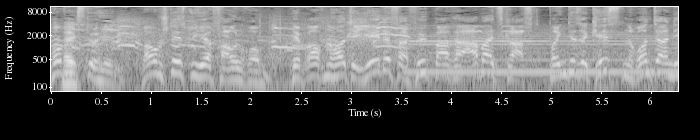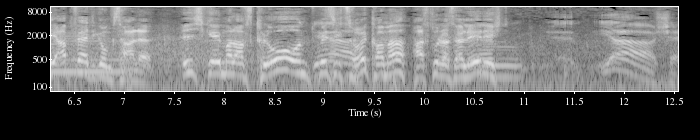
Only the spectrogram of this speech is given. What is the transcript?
Wo Hey. willst du hin? Warum stehst du hier faul rum? Wir brauchen heute jede verfügbare Arbeitskraft. Bring diese Kisten runter in die Abfertigungshalle. Ich gehe mal aufs Klo und bis Ja. ich zurückkomme, hast du das erledigt. Ja, Chef.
